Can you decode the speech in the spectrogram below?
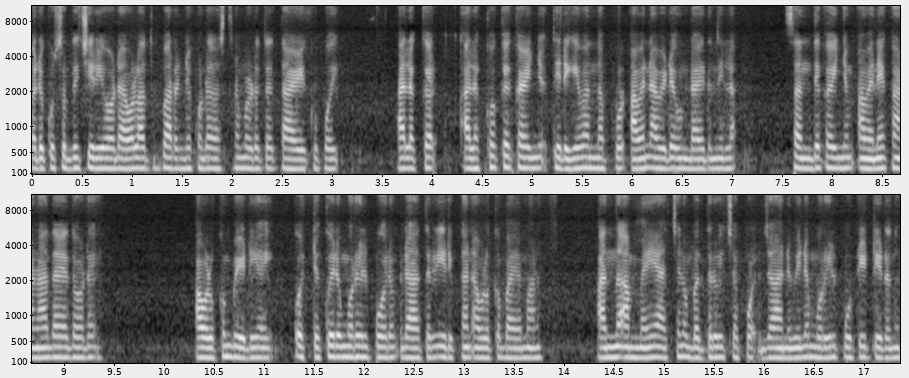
ഒരു കുസൃതി ചിരിയോടെ അവൾ അത് പറഞ്ഞുകൊണ്ട് വസ്ത്രമെടുത്ത് താഴേക്ക് പോയി. അലക്ക അലക്കൊക്കെ കഴിഞ്ഞ് തിരികെ വന്നപ്പോൾ അവൻ അവിടെ ഉണ്ടായിരുന്നില്ല. സന്ധ്യ കഴിഞ്ഞും അവനെ കാണാതായതോടെ അവൾക്കും പേടിയായി. ഒറ്റക്കൊരു മുറിയിൽ പോലും രാത്രി ഇരിക്കാൻ അവൾക്ക് ഭയമാണ്. അന്ന് അമ്മയെ അച്ഛൻ ഉപദ്രവിച്ചപ്പോൾ ജാനുവിനെ മുറിയിൽ പൂട്ടിയിട്ടിരുന്നു.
